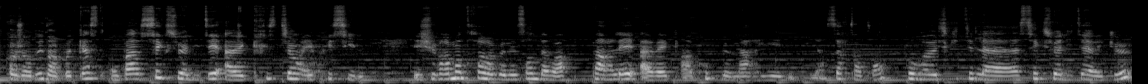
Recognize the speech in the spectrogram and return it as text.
qu'aujourd'hui dans le podcast, on parle sexualité avec Christian et Priscille. Et je suis vraiment très reconnaissante d'avoir parlé avec un couple marié depuis un certain temps pour euh, discuter de la sexualité avec eux.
